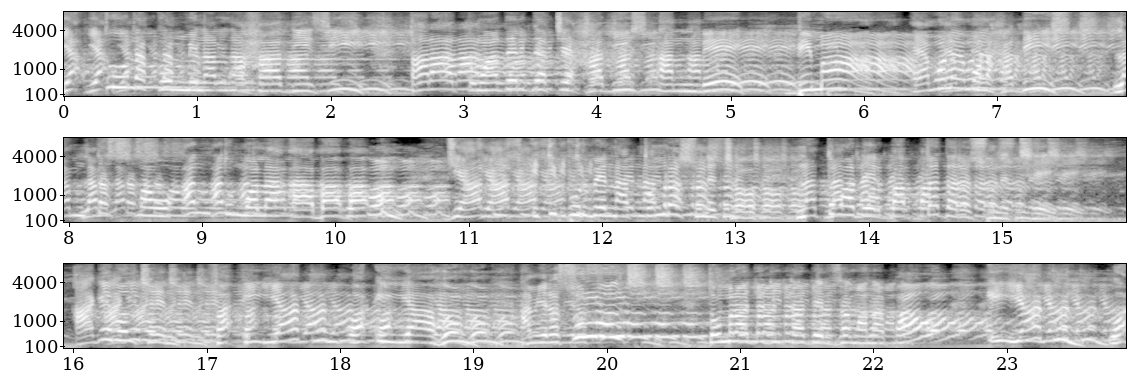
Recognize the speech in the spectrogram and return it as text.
ইয়াতুনাকুম মিনাল আহাদিসি, তারা তোমাদের কাছে হাদিস আনবে। বিমা, এমন এমন হাদিস, লাম তাসমাউ আনতুম ওয়ালা আবাবুকুম, যে হাদিস ইতিপূর্বে না তোমরা শুনেছ, না তোমাদের বাপদাদারা শুনেছে। আগে বলছেন আমি রাসূল বলছি তোমরা যদি তাদের জামানা পাও ইয়াকুম ওয়া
